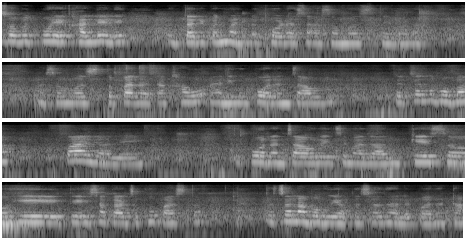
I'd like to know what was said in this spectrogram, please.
सोबत पोहे खाल्लेले तरी पण म्हटलं थोडासा असं मस्त आहे बघा. असं मस्त पराठा खाऊ आणि मग पोरांचा आवडू तर चला बाबा काय झाले? तर पोरांचं आवरायचं माझा केस हे ते सकाळचं खूप असतं. तर चला बघूया कसं झालं पराठा.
